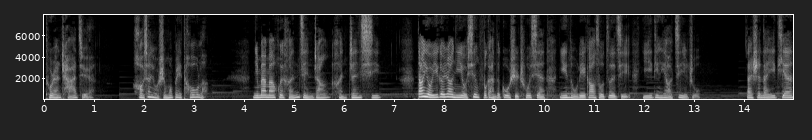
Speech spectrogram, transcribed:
突然察觉，好像有什么被偷了。你慢慢会很紧张，很珍惜。当有一个让你有幸福感的故事出现，你努力告诉自己一定要记住。但是那一天，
